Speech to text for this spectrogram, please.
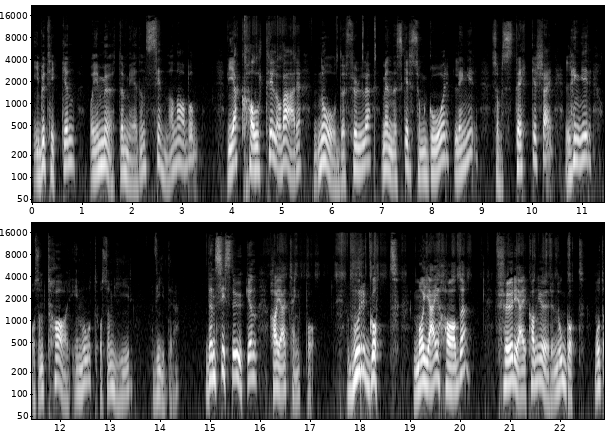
i butikken, og i møte med den sinna naboen. Vi er kalt til å være nådefulle mennesker som går lenger, som strekker seg lenger, og som tar imot, og som gir videre. Den siste uken har jeg tenkt på hvor godt må jeg ha det før jeg kan gjøre noe godt mot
